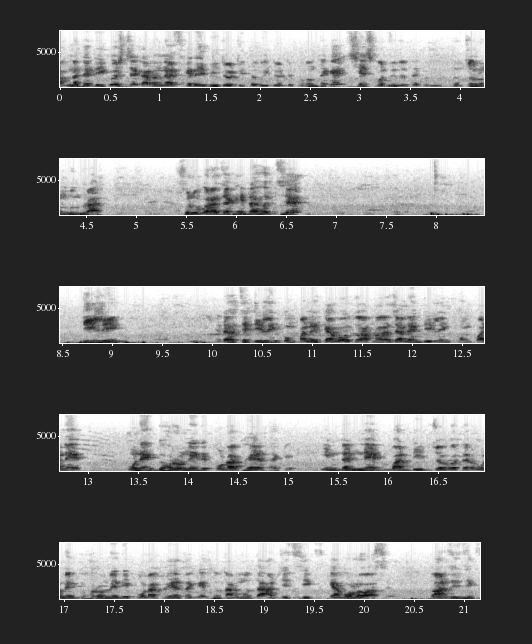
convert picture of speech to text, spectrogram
আপনাদের রিকোয়েস্টের কারণে আজকের এই ভিডিওটি তো ভিডিওটি প্রথম থেকে শেষ পর্যন্ত দেখুন। তো চলুন বন্ধুরা, শুরু করা যাক। এটা হচ্ছে ডিলিং এটা হচ্ছে ডিলিং কোম্পানির কেবল তো আপনারা জানেন ডিলিং কোম্পানির অনেক ধরনেরই প্রোডাক্ট হয়ে থাকে। ইন্টারনেট বা ডিপ জগতের অনেক ধরনেরই প্রোডাক্ট হয়ে থাকে। তো তার মধ্যে আর জি সিক্স কেবলও আছে। তো আর সিক্স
